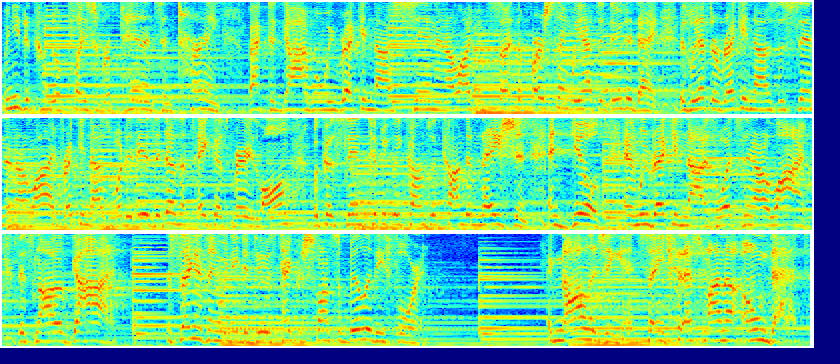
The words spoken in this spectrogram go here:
we need to come to a place of repentance and turning back to God when we recognize sin in our life. And so the first thing we have to do today is we have to recognize the sin in our life, recognize what it is. It doesn't take us very long because sin typically comes with condemnation and guilt, and we recognize what's in our life that's not of God. The second thing we need to do is take responsibility for it, acknowledging it, saying, yeah, That's mine, I own that.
